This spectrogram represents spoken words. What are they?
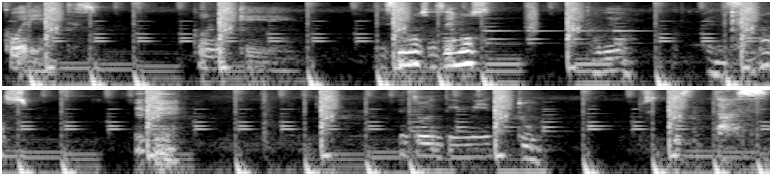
coherentes con lo que decimos, hacemos, obvio, pensamos. Entonces dime tú, si tú estás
